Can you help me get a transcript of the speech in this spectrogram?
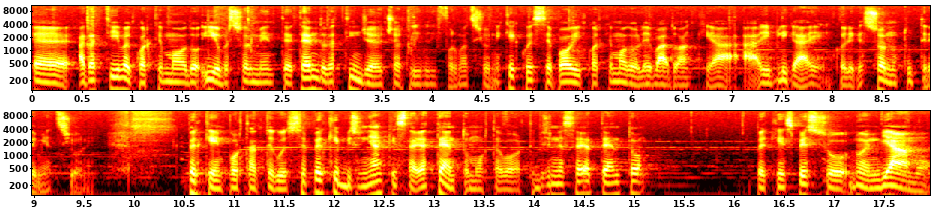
eh, adattiva in qualche modo io personalmente tendo ad attingere un certo tipo di informazioni che queste poi in qualche modo le vado anche a, a replicare in quelle che sono tutte le mie azioni. Perché è importante questo? Perché bisogna anche stare attento molte volte, bisogna stare attento perché spesso noi andiamo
